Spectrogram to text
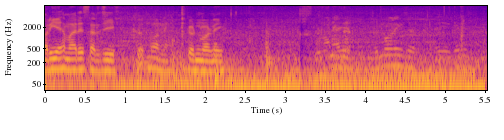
और ये हमारे sir ji. Good morning good morning good morning sir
